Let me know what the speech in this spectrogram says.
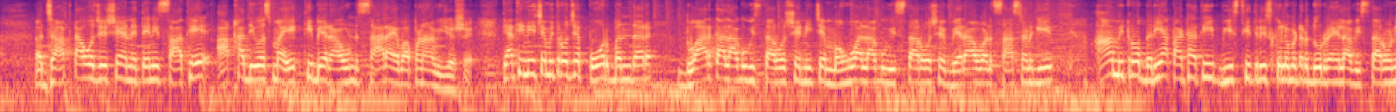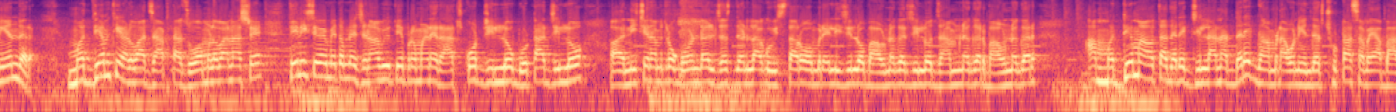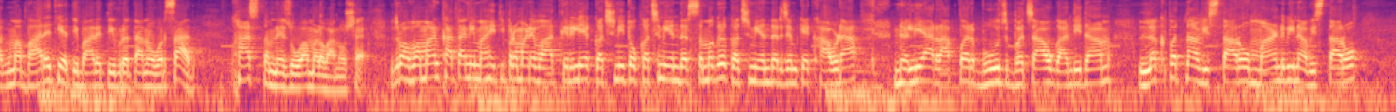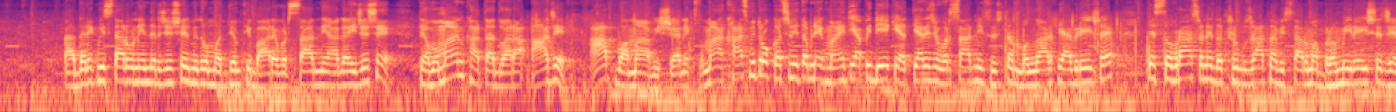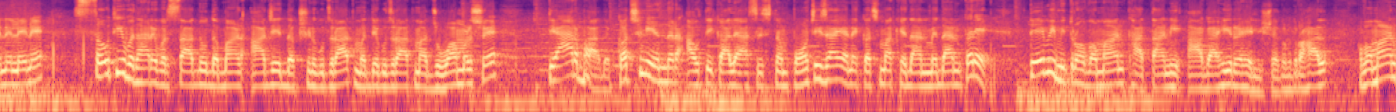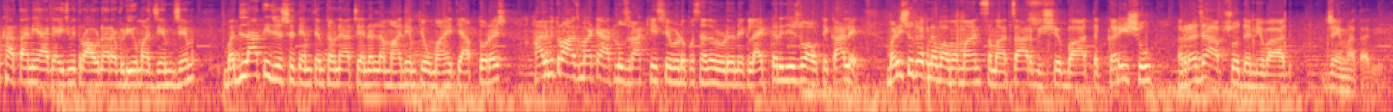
ઝાપટાઓ જે છે અને તેની સાથે આખા દિવસમાં એકથી બે રાઉન્ડ સારા એવા પણ આવી જશે. ત્યાંથી નીચે મિત્રો જે પોરબંદર, દ્વારકા લાગુ વિસ્તારો છે, નીચે મહુવા લાગુ વિસ્તારો છે, વેરાવળ, સાસણગીર, આ મિત્રો દરિયાકાંઠાથી વીસથી ત્રીસ કિલોમીટર દૂર રહેલા વિસ્તારોની અંદર મધ્યમથી હળવા ઝાપટા જોવા મળવાના છે. તેની સિવાય મેં તમને જણાવ્યું તે પ્રમાણે રાજકોટ જિલ્લો, બોટાદ જિલ્લો નીચેના મિત્રો ગોંડલ, જસદણલાગુ વિસ્તારો, અમરેલી જિલ્લો, ભાવનગર જિલ્લો, જામનગર, ભાવનગર. આ મધ્યમાં આવતા દરેક જિલ્લાના દરેક ગામડાઓની અંદર છૂટાછવાયા ભાગમાં ભારેથી અતિ ભારે તીવ્રતાનો વરસાદ ખાસ તમને જોવા મળવાનો છે. મિત્રો, હવામાન ખાતાની માહિતી પ્રમાણે વાત કરી લઈએ. કચ્છની તો કચ્છની અંદર, સમગ્ર કચ્છની અંદર જેમ કે ખાવડા, નલિયા, રાપર, ભુજ, ભચાઉ, ગાંધીધામ, લખપતના વિસ્તારો, માંડવીના વિસ્તારો આ દરેક વિસ્તારોની અંદર જે છે મિત્રો મધ્યમથી ભારે વરસાદની આગાહી જે છે તે હવામાન ખાતા દ્વારા આજે આપવામાં આવી છે. અને ખાસ મિત્રો કચ્છની તમને એક માહિતી આપી દઈએ કે અત્યારે જે વરસાદની સિસ્ટમ બંગાળથી આવી રહી છે, તે સૌરાષ્ટ્ર અને દક્ષિણ ગુજરાતના વિસ્તારોમાં ભ્રમી રહી છે, જેને લઈને સૌથી વધારે વરસાદનું દબાણ આજે દક્ષિણ ગુજરાત, મધ્ય ગુજરાતમાં જોવા મળશે. ત્યારબાદ કચ્છની અંદર આવતીકાલે આ સિસ્ટમ પહોંચી જાય અને કચ્છમાં ખેદાન મેદાન કરે તેવી મિત્રો હવામાન ખાતાની આગાહી રહેલી છે. તો મિત્રો હાલ હવામાન ખાતાની આગાહી મિત્રો આવનારા વિડીયોમાં જેમ જેમ બદલાતી જશે તેમ તેમ તમને આ ચેનલના માધ્યમથી હું માહિતી આપતો રહીશ. હાલ મિત્રો આજ માટે આટલું જ રાખીએ છીએ. વીડિયો પસંદ વિડીયોને એક લાઇક કરી દેજો. આવતીકાલે મળીશું તો એક નવા હવામાન સમાચાર વિશે વાત કરીશું. રજા આપશો. ધન્યવાદ. જય માતાજી.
